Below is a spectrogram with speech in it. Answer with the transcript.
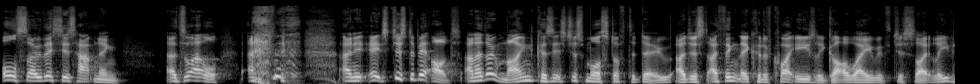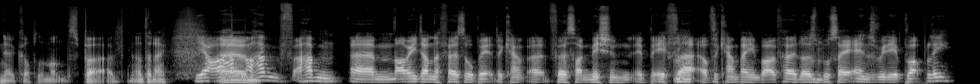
also this is happening as well, and it, it's just a bit odd. And I don't mind because it's just more stuff to do. I just I think they could have quite easily got away with just like leaving it a couple of months, but I, I don't know. Yeah, I haven't. I Um, haven't. I haven't. Um, I've only done the first little bit of the camp, uh, first like mission, if Mm. that, of the campaign. But I've heard loads of people say it ends really abruptly.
